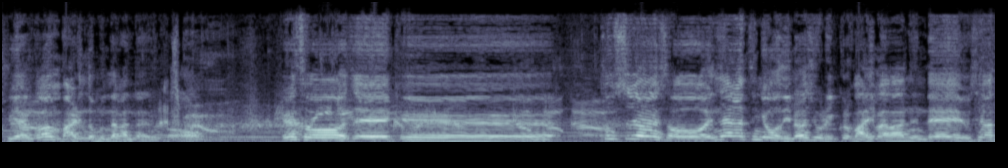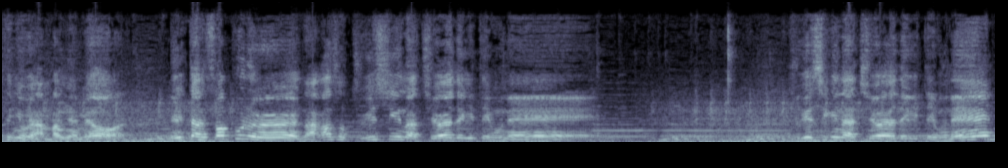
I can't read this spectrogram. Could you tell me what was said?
중요한 건 마린도 못 나간다는 거. 그래서 이제 그 토스전에서 옛날 같은 경우는 이런 식으로 입구를 많이 막았는데 요새 같은 경우에 안 막냐면 일단 서플을 나가서 두 개씩이나 지어야 되기 때문에 두 개씩이나 지어야 되기 때문에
